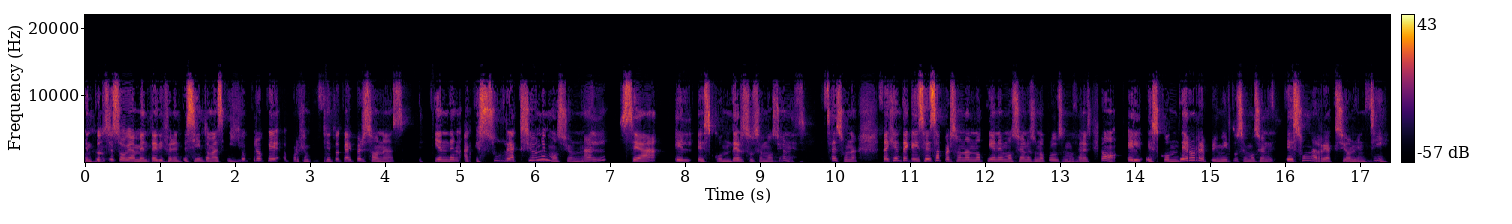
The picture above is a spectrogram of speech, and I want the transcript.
entonces, obviamente hay diferentes síntomas. Y yo creo que, por ejemplo, siento que hay personas que tienden a que su reacción emocional sea el esconder sus emociones. Esa es una. Hay gente que dice, esa persona no tiene emociones o no produce emociones. No, el esconder o reprimir tus emociones es una reacción en sí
